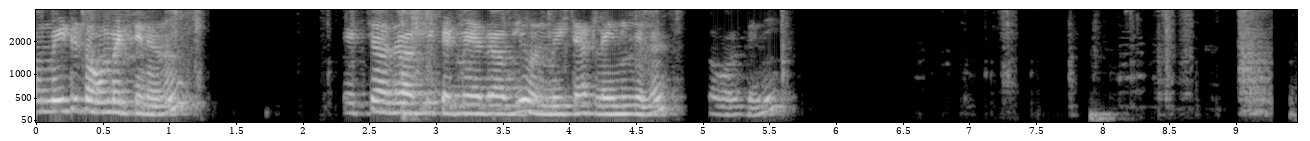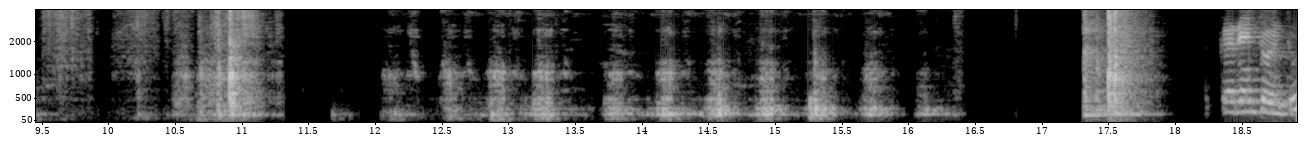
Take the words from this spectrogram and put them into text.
ಒಂದು ಮೀಟ್ರ್ ತೊಗೊಂಬಿಡ್ತೀನಿ ನಾನು. ಹೆಚ್ಚಾದರೂ ಆಗಲಿ ಕಡಿಮೆ ಆದರೂ ಆಗಲಿ ಒಂದು ಮೀಟರ್ ಲೈನಿಂಗನ್ನು ತೊಗೊಳ್ತೀನಿ. ಕರೆಂಟ್ ಹೋಯ್ತು.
